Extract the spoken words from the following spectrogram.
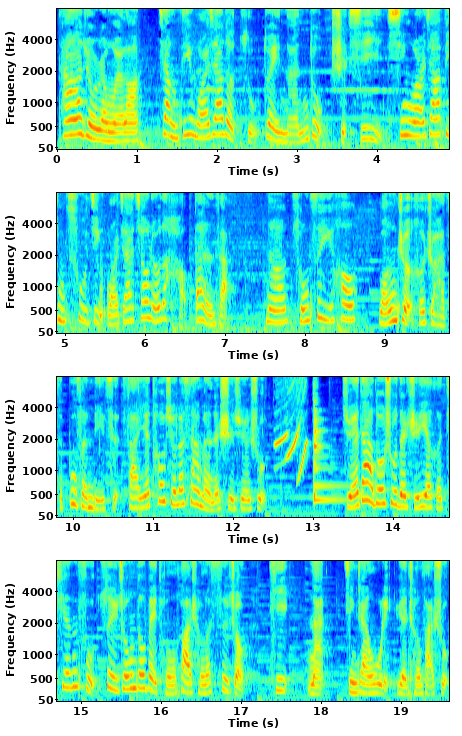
他就认为了降低玩家的组队难度是吸引新玩家并促进玩家交流的好办法。那从此以后，王者和爪子不分彼此。法爷偷学了萨满的嗜血术，绝大多数的职业和天赋最终都被同化成了四种：T、奶、近战物理、远程法术。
